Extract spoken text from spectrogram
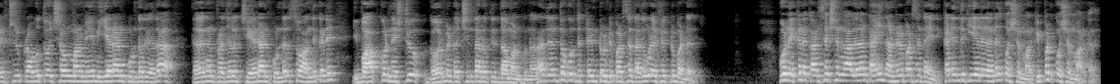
నెక్స్ట్ ప్రభుత్వం వచ్చినప్పుడు మనం ఏమి ఇవ్వడానికి ఉండదు కదా. తెలంగాణ ప్రజలకు చేయడానికి ఉండదు. సో అందుకని ఈ బాప్కో నెక్స్ట్ గవర్నమెంట్ వచ్చిన తర్వాత ఇద్దాం అనుకున్నారు. అది ఎంతో కొంత టెన్ ట్వంటీ పర్సెంట్ అది కూడా ఎఫెక్ట్ పడ్డది. ఇప్పుడు ఎక్కడ కన్స్ట్రక్షన్ కాలేదంటే అయింది హండ్రెడ్ పర్సెంట్ అయింది. కానీ ఎందుకు ఇవ్వలేదు అనేది క్వశ్చన్ మార్క్ ఇప్పటి క్వశ్చన్ మార్క్ అది.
